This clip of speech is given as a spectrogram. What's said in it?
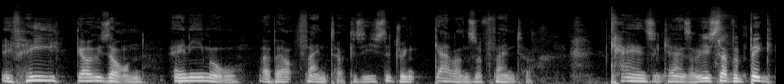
if he goes on any more about Fanta, because he used to drink gallons of Fanta, cans and cans. He used to have a big,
